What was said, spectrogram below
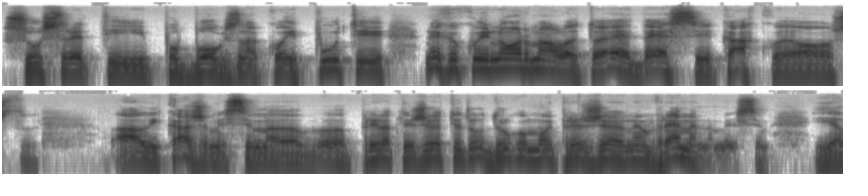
susreti po Bog zna koji put i nekako i normalno to je, desi, kako je ovo što ali kažem, mislim, privatni život je drugo, drugo moj preživaj, nemam vremena, mislim. Jer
